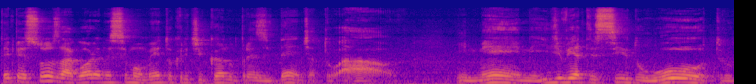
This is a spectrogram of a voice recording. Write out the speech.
Tem pessoas agora nesse momento criticando o presidente atual, e meme, e devia ter sido o outro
